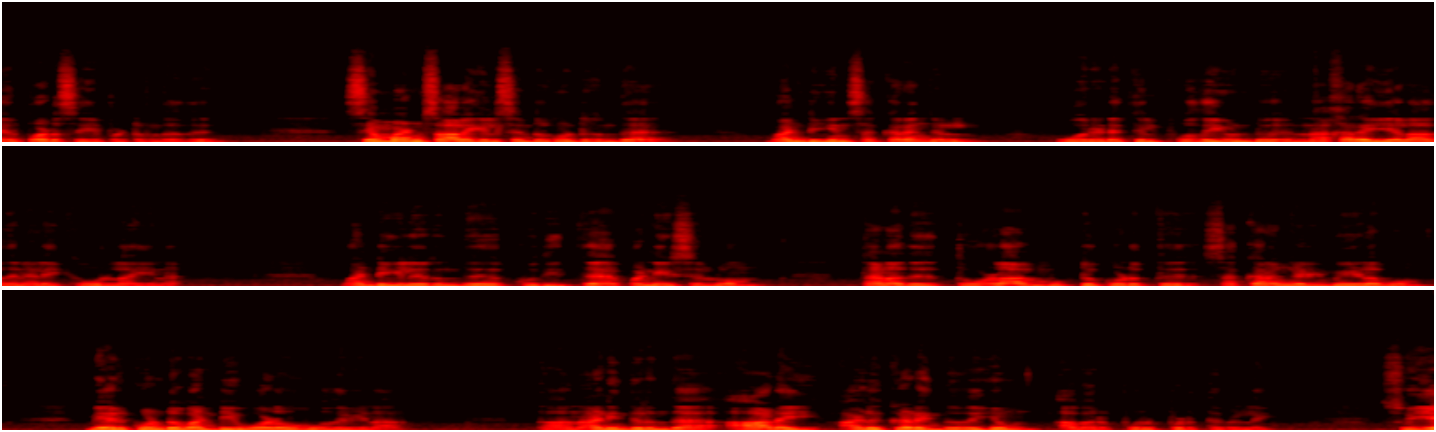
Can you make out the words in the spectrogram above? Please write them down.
ஏற்பாடு செய்யப்பட்டிருந்தது. செம்மண் சாலையில் சென்று கொண்டிருந்த வண்டியின் சக்கரங்கள் ஓரிடத்தில் புதையுண்டு நகர இயலாத நிலைக்கு உள்ளாயின. வண்டியிலிருந்து குதித்த பன்னீர்செல்வம் தனது தோளால் முட்டு கொடுத்து சக்கரங்கள் மீளவும் மேற்கொண்டு வண்டி ஓடவும் உதவினார். தான் அணிந்திருந்த ஆடை அழுக்கடைந்ததையும் அவர் பொருட்படுத்தவில்லை. சுய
